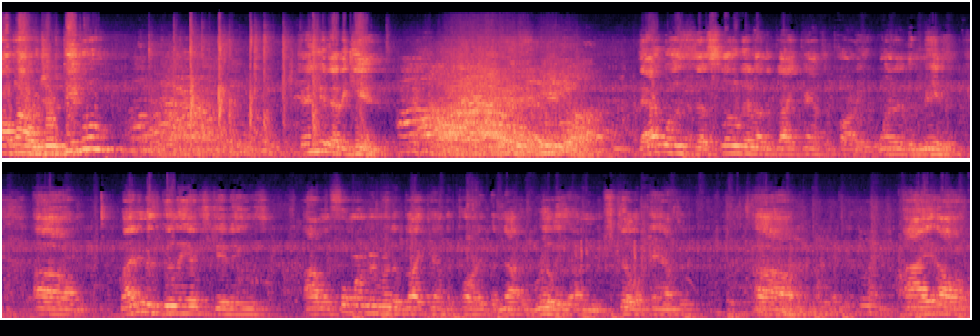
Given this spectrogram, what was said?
All power to the people. Can I hear that again? That was the slogan of the Black Panther Party, one of the many. Um, my name is Billy X. Jennings. I'm a former member of the Black Panther Party, but not really. I'm still a Panther. Um, I, um,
